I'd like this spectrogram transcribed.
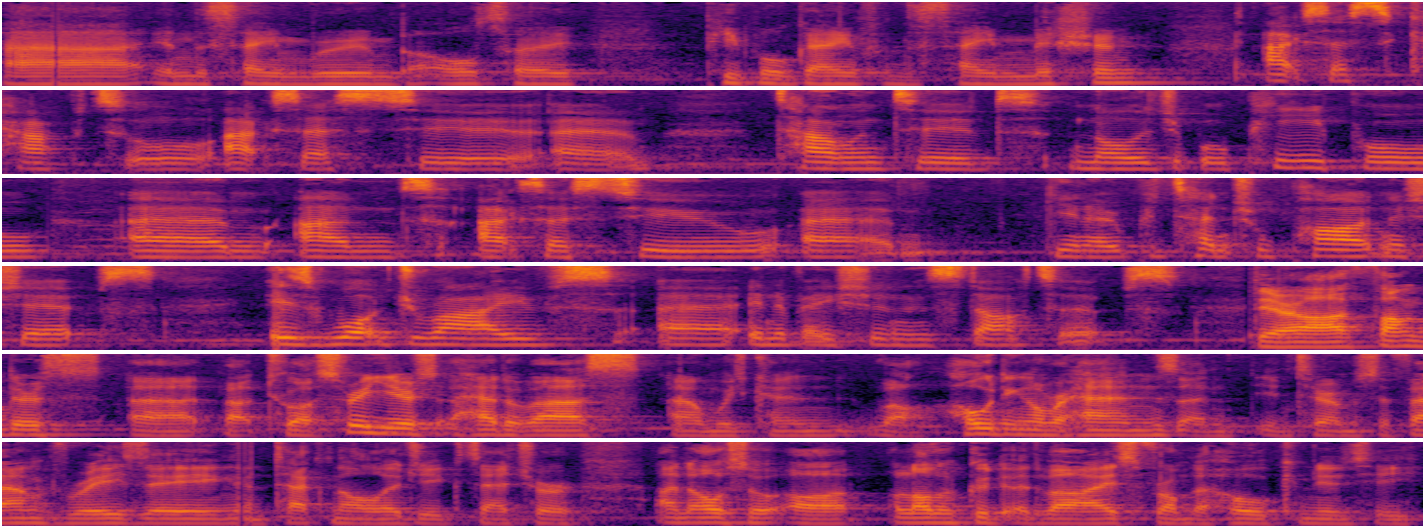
uh, in the same room, but also people going for the same mission access to capital, access to um, talented, knowledgeable people, um, and access to um, you know potential partnerships is what drives uh, innovation and startups. There are founders uh, about two or three years ahead of us, and we can, well, holding our hands and in terms of fundraising and technology, etc., and also uh, a lot of good advice from the whole community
